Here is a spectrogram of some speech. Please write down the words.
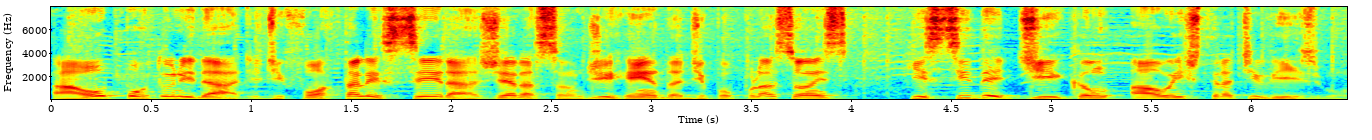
a oportunidade de fortalecer a geração de renda de populações que se dedicam ao extrativismo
